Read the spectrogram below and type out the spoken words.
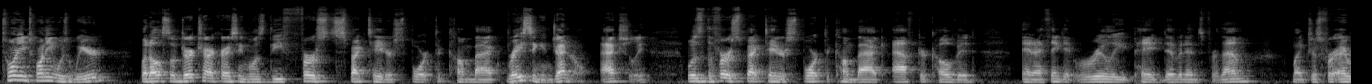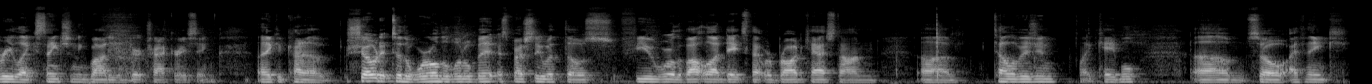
2020 was weird, but also dirt track racing was the first spectator sport to come back. Racing in general, actually, was the first spectator sport to come back after COVID, and I think it really paid dividends for them. Like just for every like sanctioning body in dirt track racing, I think it kind of showed it to the world a little bit, especially with those few World of Outlaw dates that were broadcast on um, television, like cable. Um, so I think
